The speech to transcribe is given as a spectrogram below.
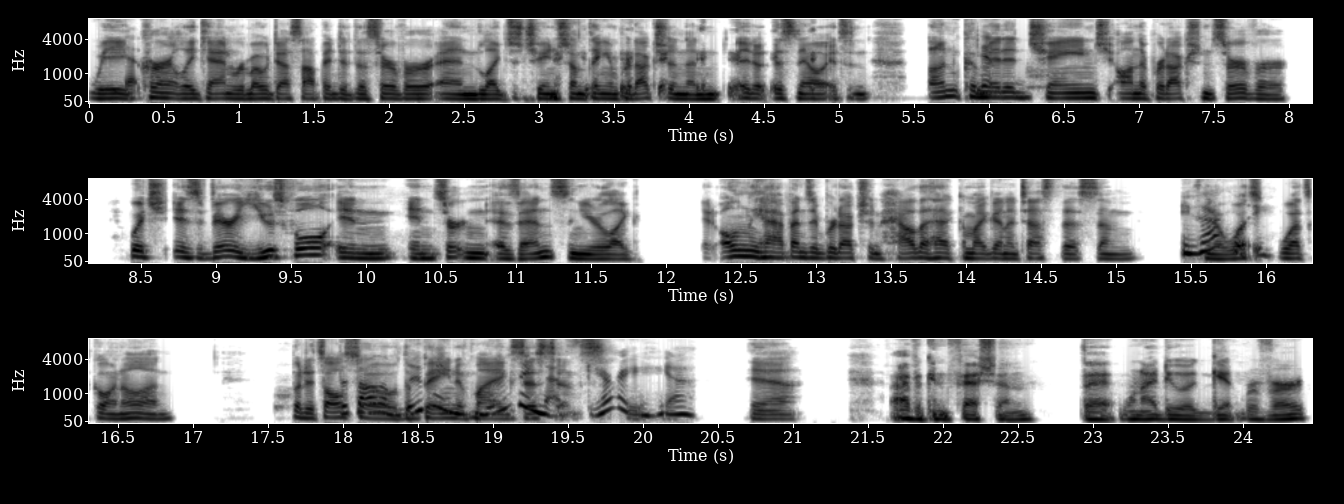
We yep. currently can remote desktop into the server and like just change something in production and it is now it's an uncommitted yep. change on the production server, which is very useful in in certain events. And you're like, it only happens in production. How the heck am I going to test this? And exactly. you know, what's what's going on? But it's also the, the bane of my existence. scary. Yeah. Yeah. I have a confession that when I do a git revert,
